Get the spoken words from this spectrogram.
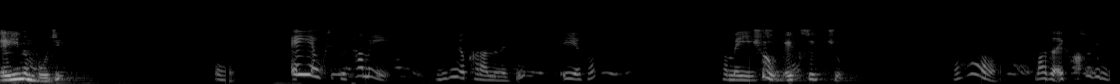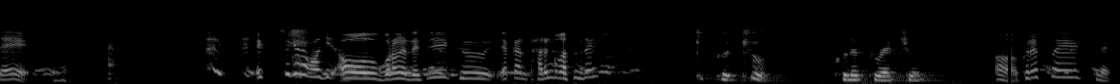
A는 뭐지? 어. A에 혹시 그 3이 무슨 역할 하는 애지? A에서? 점 A. 축, X축. 어허. 맞아, X축인데. X축이라고 하기, 어, 뭐라 해야 되지? 그, 약간 다른 것 같은데? 그 축. 그래프의 축. 어, 그래프의, 그래.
